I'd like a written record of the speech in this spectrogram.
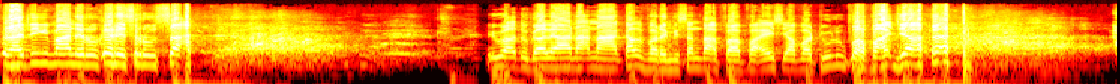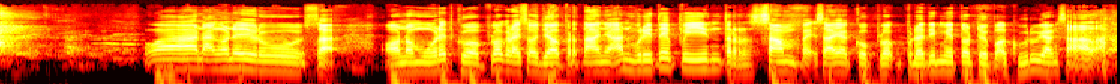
Berarti gimana Rugen rusak. Iku waktu gale anak nakal bareng disentak bapaknya siapa dulu bapaknya. Wah, anak ngono rusak. Ono murid goblok ra iso jawab pertanyaan, muridnya pinter sampai saya goblok. Berarti metode Pak Guru yang salah.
